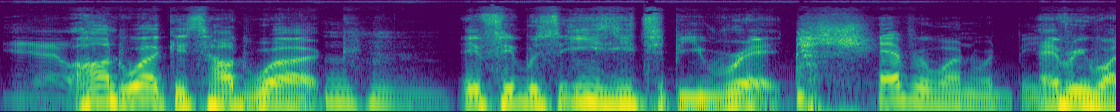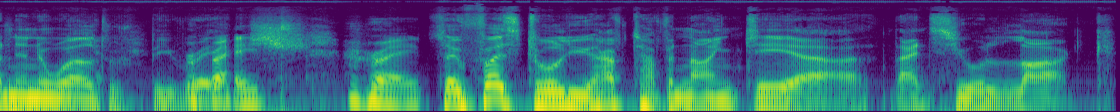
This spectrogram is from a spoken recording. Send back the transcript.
yeah, hard work is hard work. Mm-hmm. If it was easy to be rich, Everyone would be. everyone in the world would be rich. Right. Right. So first of all, you have to have an idea. That's your luck.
